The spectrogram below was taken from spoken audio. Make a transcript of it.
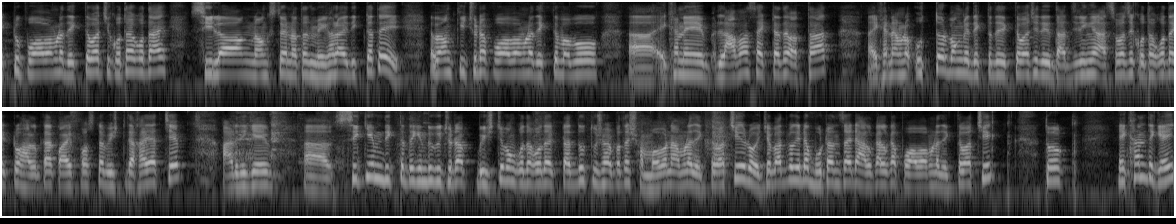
একটু প্রভাব আমরা দেখতে পাচ্ছি কোথায় কোথায়? শিলং, নংস্তেন অর্থাৎ মেঘালয় দিকটাতে এবং কিছুটা প্রভাব আমরা দেখতে পাবো এখানে লাভা সাইডটাতে অর্থাৎ, এখানে আমরা উত্তরবঙ্গে দেখতে দেখতে পাচ্ছি দার্জিলিংয়ের আশেপাশে কোথাও কোথাও একটু হালকা কয়েক পশলা বৃষ্টি দেখা যাচ্ছে। আর এদিকে সিকিম দিকটাতে কিন্তু কিছুটা বৃষ্টি এবং কোথাও কোথাও একটা দু তুষারপাতের সম্ভাবনা আমরা দেখতে পাচ্ছি, রয়েছে। বাদ এটা ভুটান সাইডে হালকা হালকা প্রভাব আমরা দেখতে পাচ্ছি। তো এখান থেকেই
